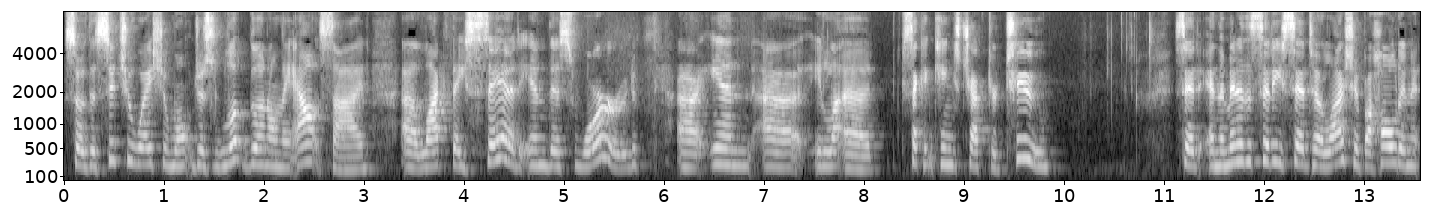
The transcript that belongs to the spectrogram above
So the situation won't just look good on the outside, uh, like they said in this word uh, in uh, 2 uh, Kings chapter 2 said, And the men of the city said to Elisha, Behold, an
